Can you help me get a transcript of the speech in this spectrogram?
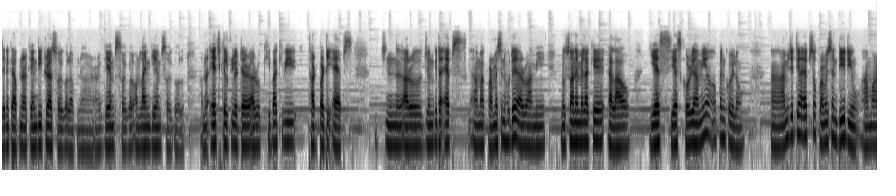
যেনেকৈ আপোনাৰ কেণ্ডি ক্ৰাছ হৈ গ'ল আপোনাৰ গেমছ হৈ গ'ল অনলাইন গেমছ হৈ গ'ল আপোনাৰ এজ কেলকুলেটাৰ আৰু কিবা কিবি থাৰ্ড পাৰ্টি এপছ আৰু যোনকেইটা এপছ আমাক পাৰ্মিশ্যন সোধে আৰু আমি নোচোৱা নেমেলাকৈ এলাও য়েছ য়েছ কৰি আমি অ'পেন কৰি লওঁ। আমি যেতিয়া এপছক পাৰ্মিশ্যন দি দিওঁ আমাৰ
